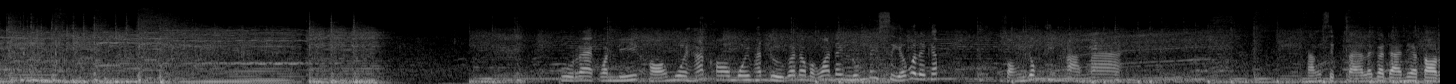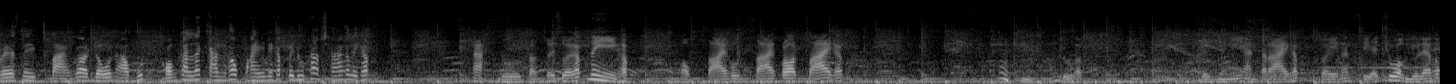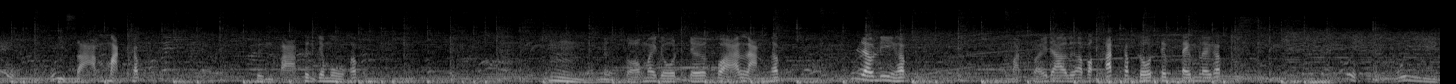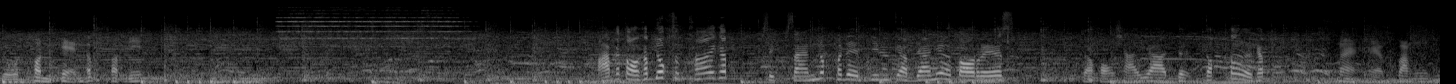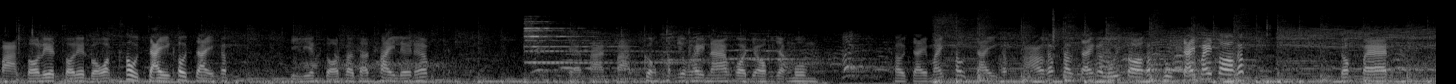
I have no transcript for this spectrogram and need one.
คู่แรกวันนี้ของมวยฮาร์ดคอร์มวยพันดูก็ต้องบอกว่าได้ลุ้นได้เสียวกันเลยครับ 2 ยกที่ผ่านมา ทั้ง 10แสนและก็ดเนียลตอเรสในต่างก็โดนอาวุธของกันและกันเข้าไปนะครับ ไปดูภาพช้ากันเลยครับอะดูช็อตสวยๆครับนี่ครับตบซ้ายหุนซ้ายกรอดซ้ายครับดูครับดึงอย่างนี้อันตรายครับ ตัวเองนั้นเสียช่วงอยู่แล้วครับโอ้โหสามหมัดครับครึ่งปากครึ่งจมูกครับอืมหนึ่งสองไม่โดนเจอขวาหลังครับ แล้วนี่ครับ หมัดสอยดาวหรืออัปคัตครับโดนเต็มๆเลยครับโอ้โหโดนท่อนแขนครับช็อตนี้ตามกันต่อครับยกสุดท้ายครับ10แสนนพเดชยิมกับแดเนียลตอเรส เจ้าของฉายาเดอะด็อกเตอร์ครับ แม่แอบฟังปากตอเลสตอเลสบอกว่าเข้าใจเข้าใจครับที่เรียนสอนภาษาไทยเลยนะครับแอบอ่านปากช่วงพักยกให้น้ำก่อนจะออกจากมุม เข้าใจไหมเข้าใจครับเอาครับเข้าใจก็ลุยต่อครับถูกใจไปต่อครับช่องแปด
